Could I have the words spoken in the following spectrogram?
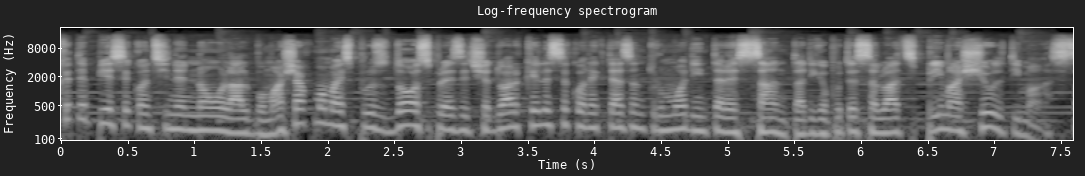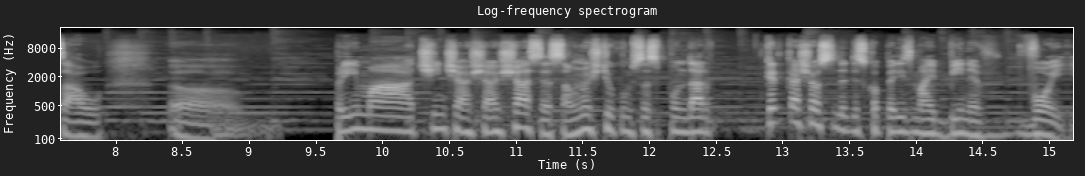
câte piese conține noul album? Așa cum am mai spus, 12, doar că ele se conectează într-un mod interesant, adică puteți să luați prima și ultima sau uh, prima, cincea și a șasea sau nu știu cum să spun, dar cred că așa o să le descoperiți mai bine voi.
